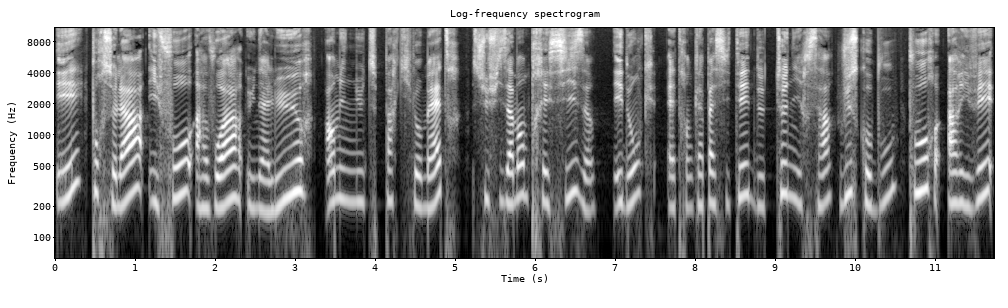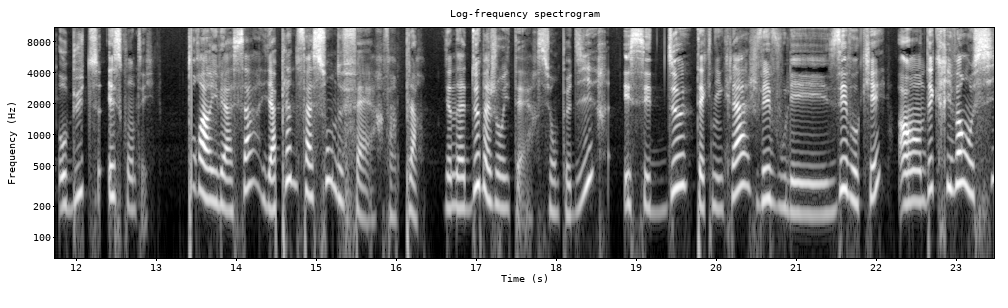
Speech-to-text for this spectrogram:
et pour cela, il faut avoir une allure en minutes par kilomètre suffisamment précise et donc être en capacité de tenir ça jusqu'au bout pour arriver au but escompté. Pour arriver à ça, il y a plein de façons de faire, enfin plein. Il y en a deux majoritaires, si on peut dire, et ces deux techniques-là, je vais vous les évoquer en décrivant aussi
